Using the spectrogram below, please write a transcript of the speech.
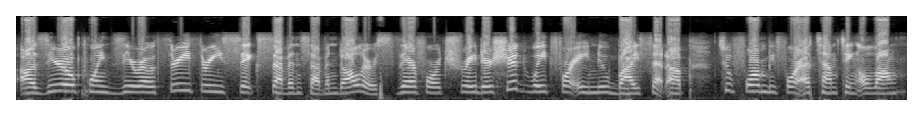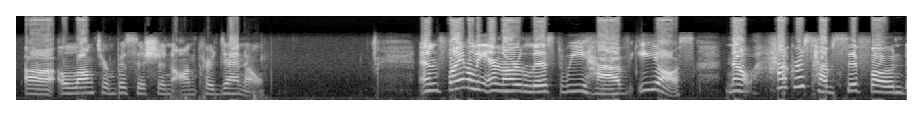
uh, $0.033677. Therefore, traders should wait for a new buy setup to form before attempting a long uh, a long-term position on Cardano. And finally, in our list, we have EOS. Now, hackers have siphoned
